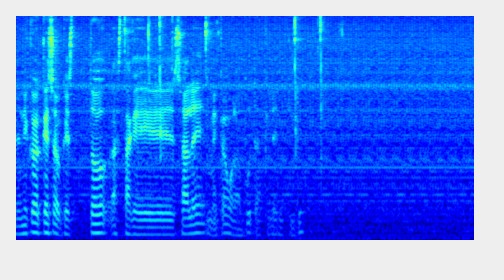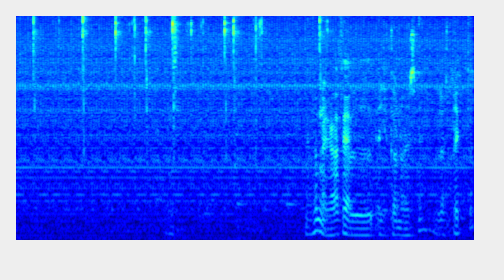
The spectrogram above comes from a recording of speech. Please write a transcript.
Lo único es que eso, que esto hasta que sale, me cago en la puta, qué lentitud. Me hace una gracia el, el icono ese, el aspecto.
